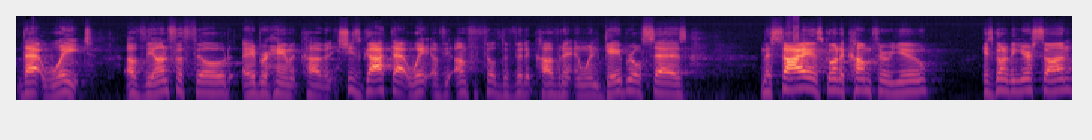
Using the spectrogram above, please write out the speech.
that weight of the unfulfilled Abrahamic covenant. She's got that weight of the unfulfilled Davidic covenant. And when Gabriel says, Messiah is going to come through you, he's going to be your son,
